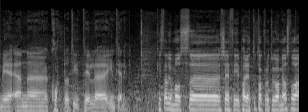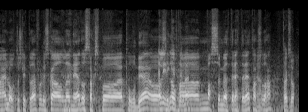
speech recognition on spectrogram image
med en uh, kortere tid til uh, inntjening. Kristian Jomås, sjef i Pareto, takk for at du var med oss. Nå har jeg lovet å slippe deg, for du skal ned og straks på podiet. Og sikkert ha masse møter etter det. Takk skal du ha. Takk skal du ha.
